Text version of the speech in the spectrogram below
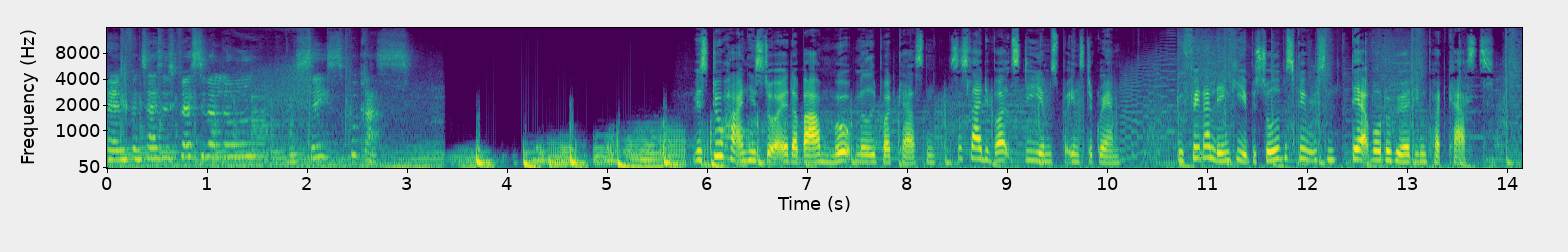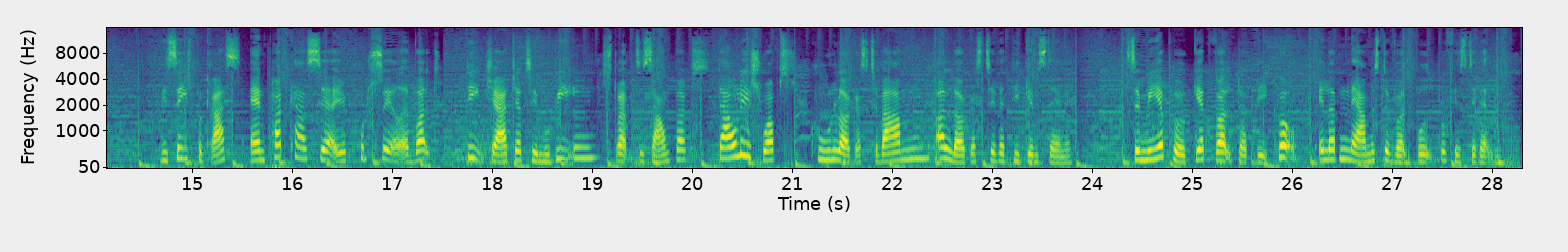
Ha' en fantastisk festival derude. Vi ses på græs. Hvis du har en historie, der bare må med i podcasten, så slide i Volds DM's på Instagram. Du finder link i episodebeskrivelsen, der hvor du hører din podcast. Vi ses på Græs er en podcastserie produceret af Volt, din charger til mobilen, strøm til soundbox, daglige swaps, cool lockers til varmen og lockers til værdigenstande. Se mere på getvolt.dk eller den nærmeste voldbod på festivalen.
